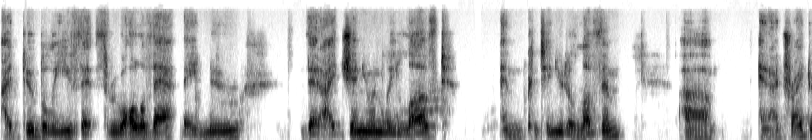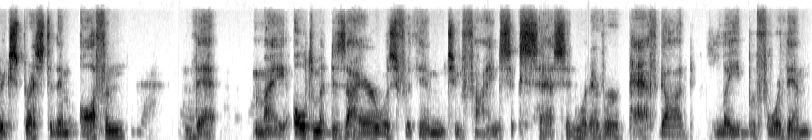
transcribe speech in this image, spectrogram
I do believe that through all of that, they knew that I genuinely loved and continue to love them. Um, and I tried to express to them often that my ultimate desire was for them to find success in whatever path God laid before them.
